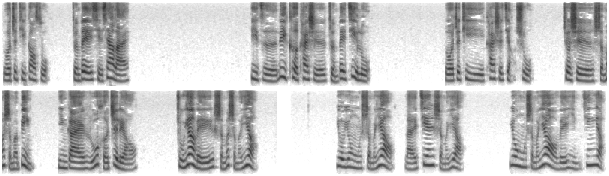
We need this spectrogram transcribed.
罗之替告诉准备写下来，弟子立刻开始准备记录。罗之替开始讲述。这是什么什么病？应该如何治疗？主要为什么什么药？又用什么药来煎什么药？用什么药为引经药？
